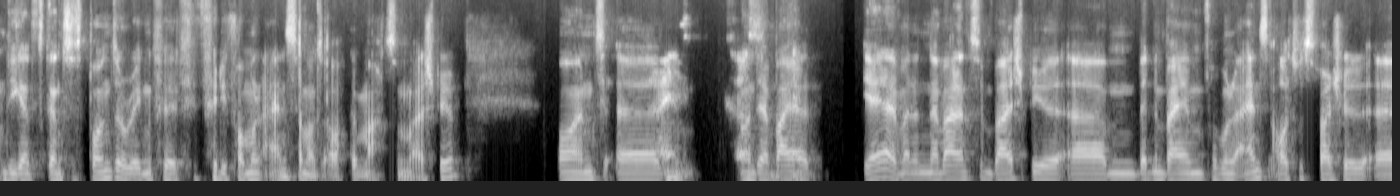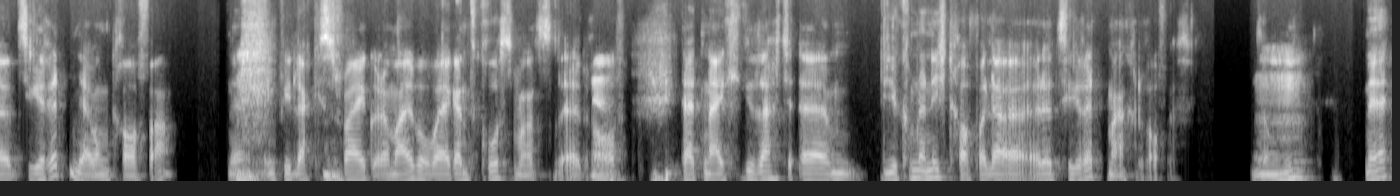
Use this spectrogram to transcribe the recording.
die ganze, ganze Sponsoring für, für die Formel 1 damals auch gemacht, zum Beispiel. Und, äh, und der war ja, ja, ja, da war dann zum Beispiel, ähm, wenn beim Formel 1 Auto zum Beispiel äh, Zigarettenwerbung drauf war, ne, irgendwie Lucky Strike oder Marlboro war ja ganz groß damals äh, drauf, ja. da hat Nike gesagt, ähm, wir kommen da nicht drauf, weil da äh, Zigarettenmarke drauf ist. So. Mhm. Ne?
